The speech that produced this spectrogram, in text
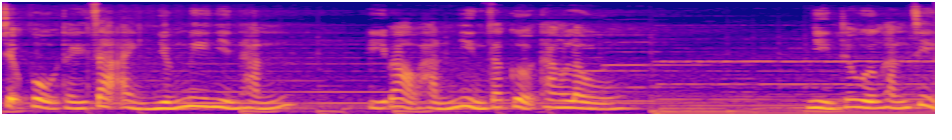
triệu phổ thấy giả ảnh nhướng mi nhìn hắn, ý bảo hắn nhìn ra cửa thang lầu. Nhìn theo hướng hắn chỉ,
